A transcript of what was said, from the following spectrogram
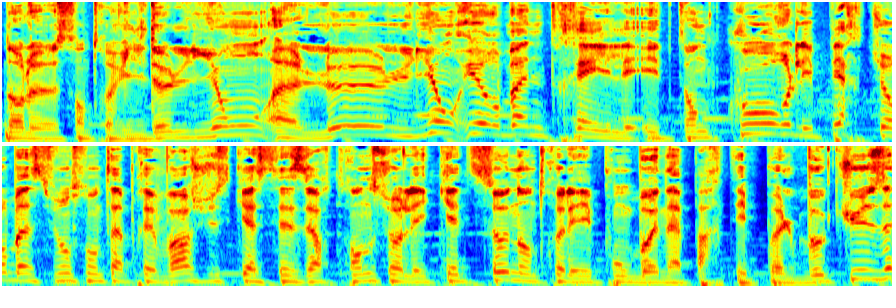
Dans le centre-ville de Lyon, euh, le Lyon Urban Trail est en cours. Les perturbations sont à prévoir jusqu'à 16h30 sur les quais de Saône entre les ponts Bonaparte et Paul Bocuse,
